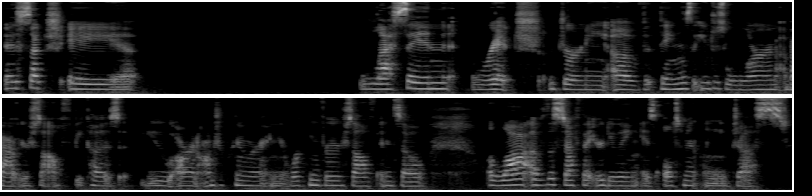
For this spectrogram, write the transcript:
is such a lesson rich journey of things that you just learn about yourself because you are an entrepreneur and you're working for yourself and so a lot of the stuff that you're doing is ultimately just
